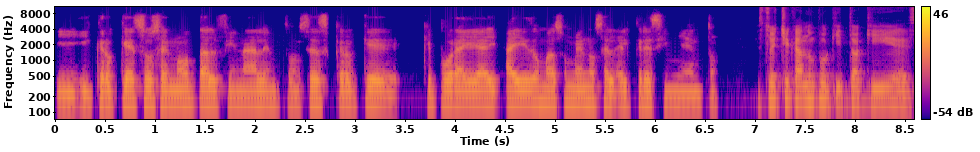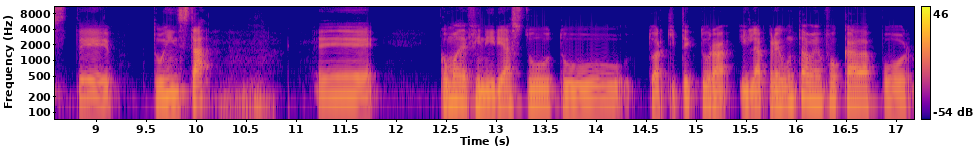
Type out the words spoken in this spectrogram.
y, creo que eso se nota al final, entonces creo que, que por ahí ha, ido más o menos el, crecimiento. Estoy checando un poquito aquí este, tu Insta. Eh, ¿Cómo definirías tú tu, tu, arquitectura? Y la pregunta va enfocada por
